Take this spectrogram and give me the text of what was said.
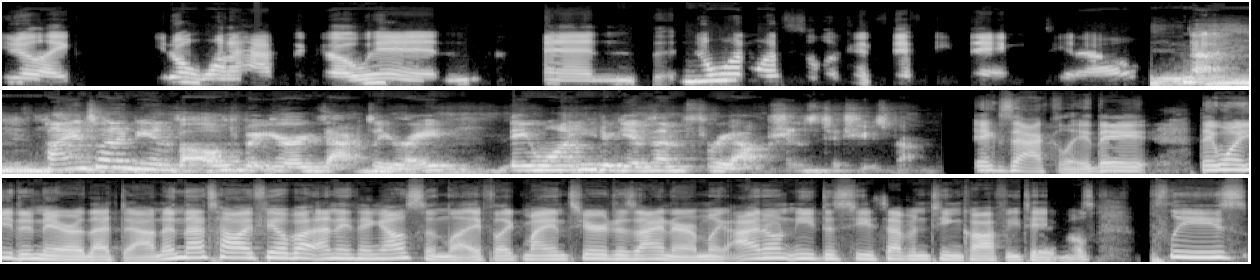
you know, like you don't want to have to go in and no one wants to look at 50 things you know? No. Clients want to be involved but you're exactly right. They want you to give them three options to choose from. Exactly. They they want you to narrow that down and that's how i feel about anything else in life. Like my interior designer i'm like i don't need to see 17 coffee tables. Please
